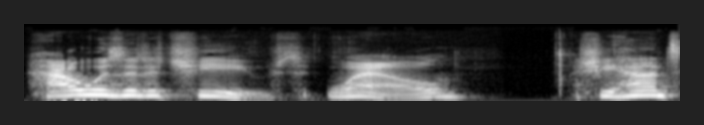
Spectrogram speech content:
How was it achieved? Well, she had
